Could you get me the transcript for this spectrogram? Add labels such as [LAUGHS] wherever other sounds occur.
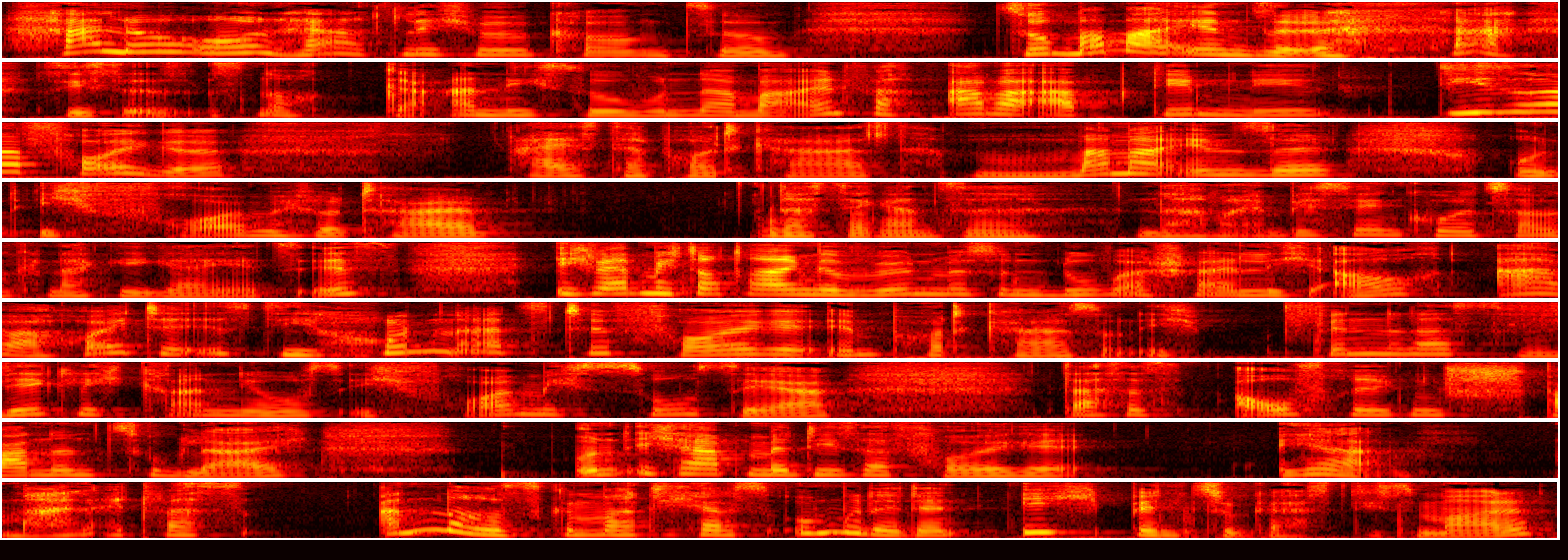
Hallo und herzlich willkommen zum, zur Mama-Insel. Siehst du, es ist noch gar nicht so wunderbar einfach, aber ab dem dieser Folge heißt der Podcast Mama-Insel und ich freue mich total, dass der ganze Name ein bisschen kurzer und knackiger jetzt ist. Ich werde mich doch dran gewöhnen müssen, du wahrscheinlich auch. Aber heute ist die hundertste Folge im Podcast und ich finde das wirklich grandios. Ich freue mich so sehr. Das ist aufregend, spannend zugleich. Und ich habe mit dieser Folge, ja, mal etwas anderes gemacht. Ich habe es umgedreht, denn ich bin zu Gast diesmal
